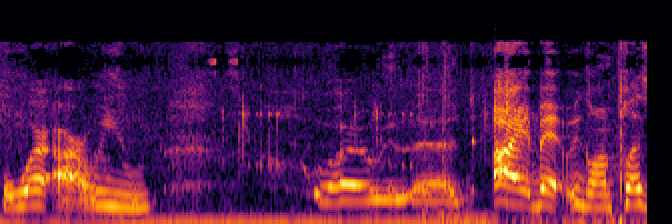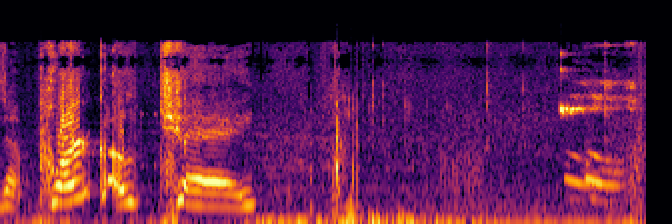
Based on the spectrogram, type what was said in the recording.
Where are we? Where are we land? Alright, bet. we going Pleasant Park. Okay. Oh.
